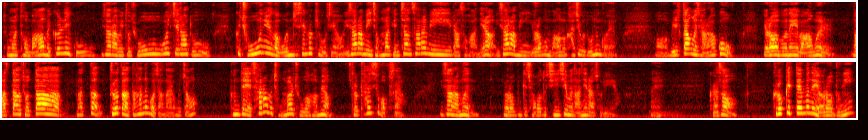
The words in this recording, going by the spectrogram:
정말 더 마음에 끌리고 이 사람이 더 좋을지라도 그 좋은 이유가 뭔지 생각해 보세요. 이 사람이 정말 괜찮은 사람이라서가 아니라 이 사람이 여러분 마음을 가지고 노는 거예요. 어, 밀당을 잘하고 여러분의 마음을 놨다 줬다 놨다 들었다 놨다 하는 거잖아요. 그죠? 근데 사람을 정말 좋아하면 그렇게 할 수가 없어요. 이 사람은 여러분께 적어도 진심은 아니란 소리예요. 네. 그래서 그렇기 때문에 여러분이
